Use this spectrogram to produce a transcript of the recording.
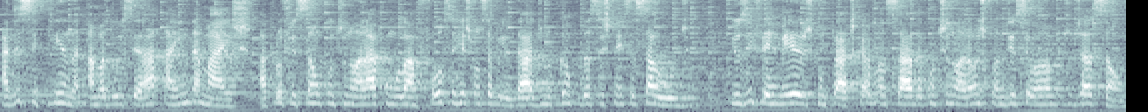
A disciplina amadurecerá ainda mais. A profissão continuará a acumular força e responsabilidade no campo da assistência à saúde e os enfermeiros com prática avançada continuarão a expandir seu âmbito de ação.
